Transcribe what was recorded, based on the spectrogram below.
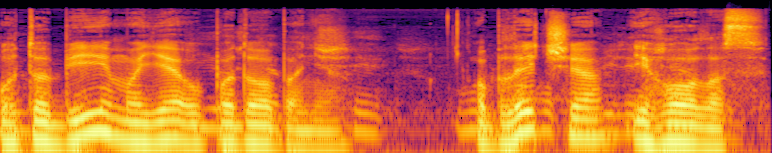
у тобі моє уподобання, обличчя і голос.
